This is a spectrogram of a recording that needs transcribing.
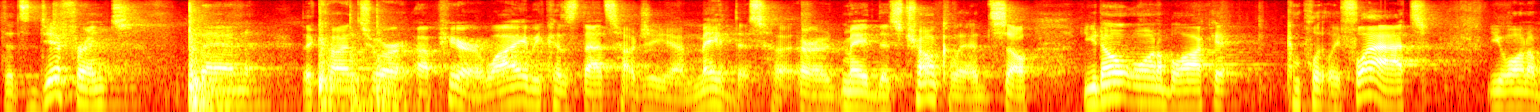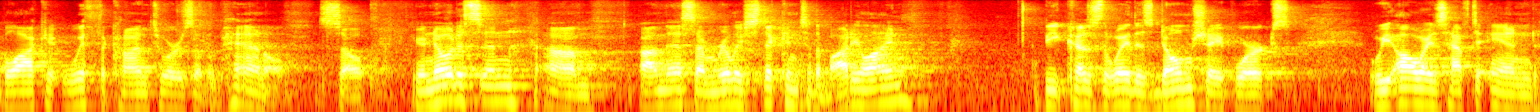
that's different than the contour up here. Why? Because that's how GM made this hood or made this trunk lid. So you don't want to block it completely flat. You want to block it with the contours of the panel. So you're noticing um, on this, I'm really sticking to the body line because the way this dome shape works, we always have to end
